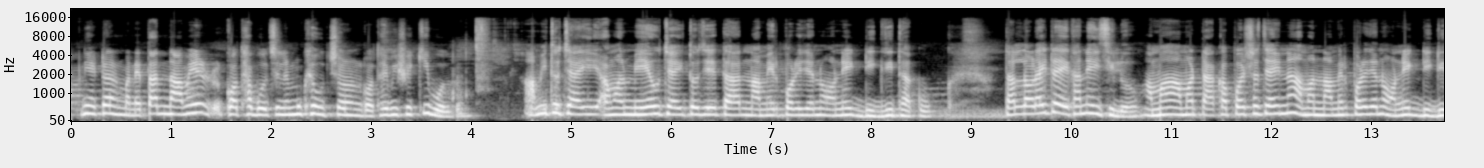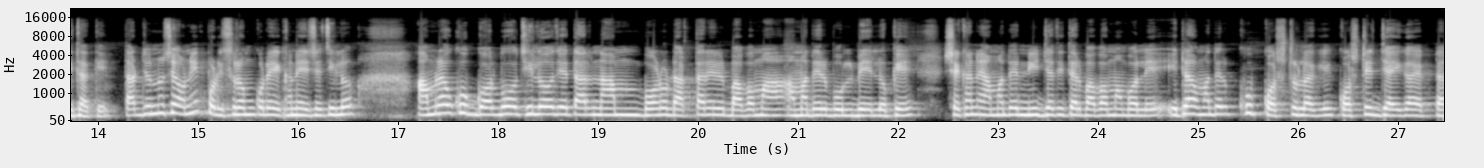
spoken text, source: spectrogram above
আপনি একটা মানে তার নামের কথা বলছিলেন, মুখে উচ্চারণ কথা এই বিষয়ে কী বলবেন? আমি তো চাই, আমার মেয়েও চাইতো যে তার নামের পরে যেন অনেক ডিগ্রি থাকুক। তার লড়াইটা এখানেই ছিল। আমার আমার টাকা পয়সা চাই না, আমার নামের পরে যেন অনেক ডিগ্রি থাকে। তার জন্য সে অনেক পরিশ্রম করে এখানে এসেছিল। আমরাও খুব গর্ব ছিল যে তার নাম বড় ডাক্তারের বাবা মা আমাদের বলবে লোকে। সেখানে আমাদের নির্যাতিতার বাবা মা বলে। এটা আমাদের খুব কষ্ট লাগে, কষ্টের জায়গা একটা।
